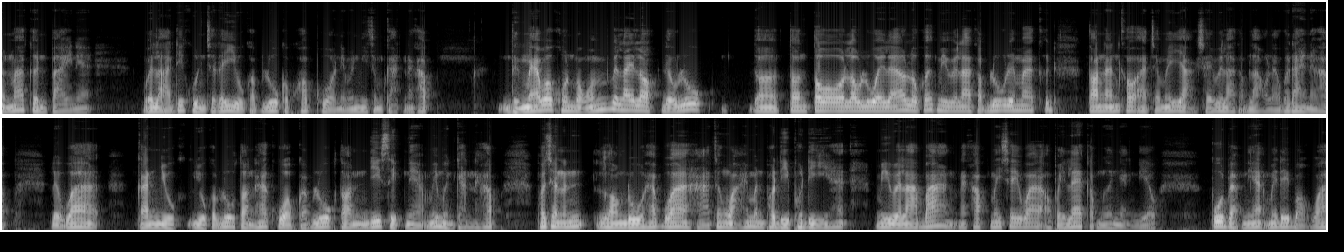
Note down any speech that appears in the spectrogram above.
มันมากเกินไปเนี่ย เวลาที่คุณจะได้อยู่กับลูกกับครอบครัวเนี่ยมันมีจำกัดนะครับ ถึงแม้ว่าคนบอกว่าไม่เป็นไรหรอกเดี๋ยวลูกตอนโตเรารวยแล้วเราก็มีเวลากับลูกได้มากขึ้น ตอนนั้นเขาอาจจะไม่อยากใช้เวลากับเราแล้วก็ได้นะครับ หรือว่าการอยู่อยู่กับลูกตอน 5 ขวบกับลูกตอน 20เนี่ยไม่เหมือนกันนะครับ เพราะฉะนั้นลองดูครับว่าหาจังหวะให้มันพอดีพอดีฮะมีเวลาบ้างนะครับ ไม่ใช่ว่าเอาไปแลกกับเงินอย่างเดียว พูดแบบนี้ไม่ได้บอกว่า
